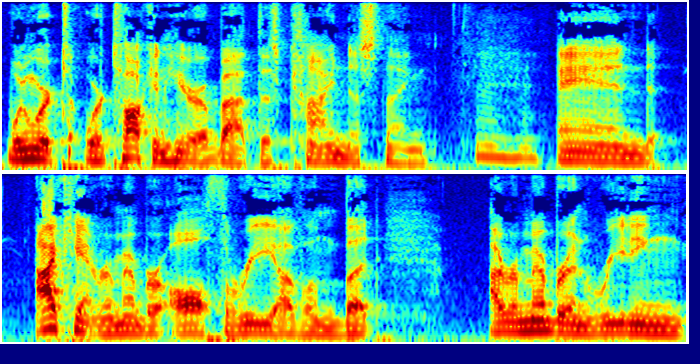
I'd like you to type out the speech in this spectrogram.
When we're t- we're talking here about this kindness thing, mm-hmm. and I can't remember all three of them, but I remember in reading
